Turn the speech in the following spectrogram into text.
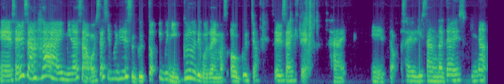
えー、さゆりさん、はい。皆さん、お久しぶりです。グッドイブニングーでございます。お、グーちゃん。さゆりさん来たよ。はい。えっ、ー、と、さゆりさんが大好きな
